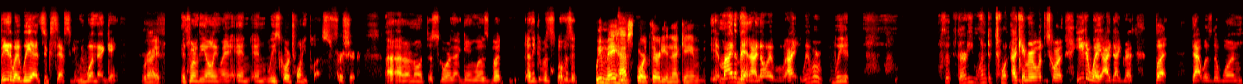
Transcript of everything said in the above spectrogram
But either way, we had success again. We won that game. Right. It's one of the only way, and and we scored twenty plus for sure. I, I don't know what the score of that game was, but I think it was what was it? We may hmm. have scored thirty in that game. It might have been. I know it. I we were we was it thirty-one to twenty. I can't remember what the score. was. Either way, I digress. But that was the one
